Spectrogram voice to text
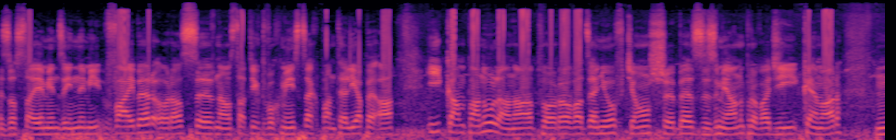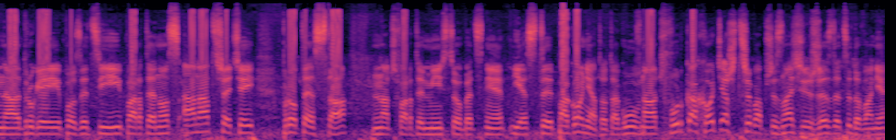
zostaje m.in. Viber oraz e, na ostatnich dwóch miejscach Pantelia PA i Campanula. Na prowadzeniu wciąż bez zmian prowadzi Kemar. Na drugiej pozycji Partenos, a na trzeciej Protesta. Na czwartym miejscu obecnie jest Pagonia. To ta główna czwórka, chociaż trzeba przyznać, że zdecydowanie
